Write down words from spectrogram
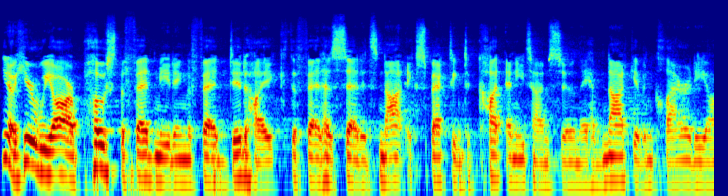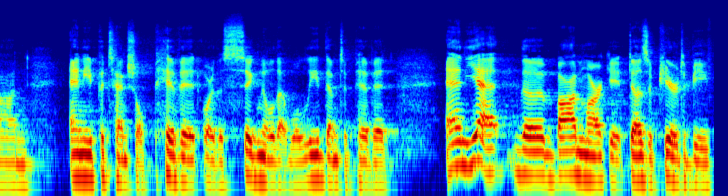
You know, here we are post the Fed meeting. The Fed did hike. The Fed has said it's not expecting to cut anytime soon. They have not given clarity on any potential pivot or the signal that will lead them to pivot. And yet, the bond market does appear to be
